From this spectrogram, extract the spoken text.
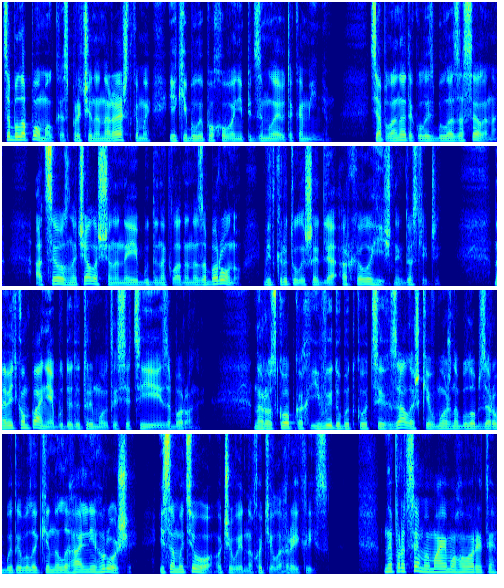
Це була помилка, спричинена рештками, які були поховані під землею та камінням. Ця планета колись була заселена, а це означало, що на неї буде накладена заборону, відкриту лише для археологічних досліджень. Навіть компанія буде дотримуватися цієї заборони. На розкопках і видобутку цих залишків можна було б заробити великі нелегальні гроші, і саме цього, очевидно, хотіла Грей Кріс. Не про це ми маємо говорити,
